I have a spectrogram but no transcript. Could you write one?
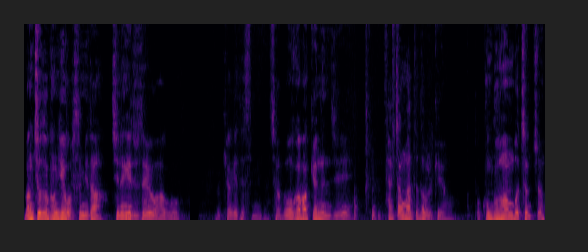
망쳐도 관계가 없습니다. 진행해 주세요 하고 이렇게 하게 됐습니다. 자 뭐가 바뀌었는지 살짝만 뜯어 볼게요. 또 궁금하면 못 참죠?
